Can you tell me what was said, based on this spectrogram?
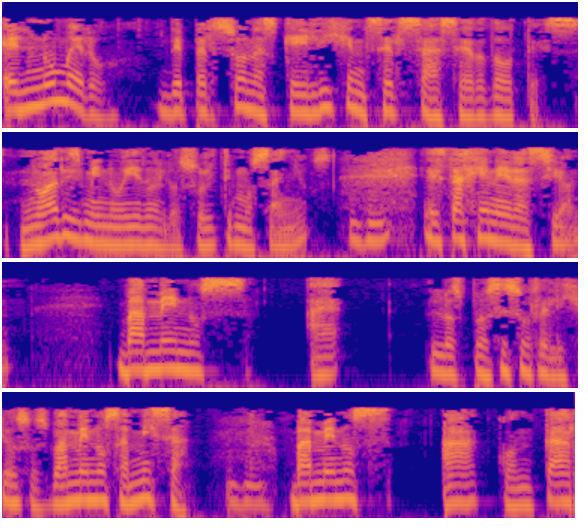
el número de personas que eligen ser sacerdotes no ha disminuido en los últimos años, esta generación va menos a los procesos religiosos, va menos a misa, va menos a contar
